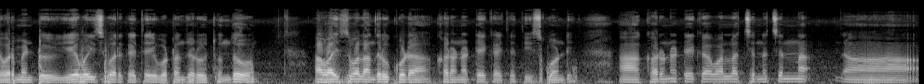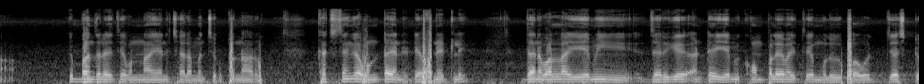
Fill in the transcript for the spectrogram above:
గవర్నమెంట్ ఏ వయసు వరకు అయితే ఇవ్వటం జరుగుతుందో ఆ వయసు వాళ్ళందరూ కూడా కరోనా టీకా అయితే తీసుకోండి. ఆ కరోనా టీకా వల్ల చిన్న చిన్న ఇబ్బందులు అయితే ఉన్నాయని చాలామంది చెప్తున్నారు. ఖచ్చితంగా ఉంటాయండి డెఫినెట్లీ. దానివల్ల ఏమీ జరిగే అంటే ఏమి కొంపలేమైతే మునిగిపోవు. జస్ట్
